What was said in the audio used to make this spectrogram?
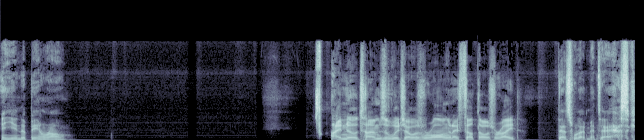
and you end up being wrong? I know times of which I was wrong and I felt I was right. That's what I meant to ask.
